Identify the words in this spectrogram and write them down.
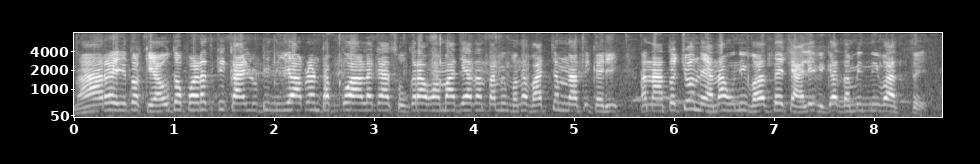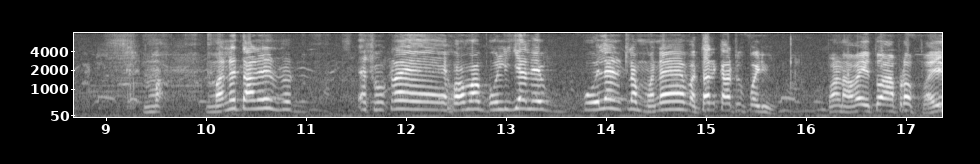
ના રે, એ તો કહેવું તો પડે કે કાલ ઉઠી નહીં આપણે ઠપકો આલે કે આ છોકરા હોમાં થયા હતા તમે મને વાત કેમ નથી કરી? અને આ તો ચો ને એના હુની વાત છે ચાલી વીઘા જમીનની વાત છે. મને તારે એ છોકરાએ હોમાં બોલી ગયા ને બોલ્યા ને એટલે મને વધારે કાઠું પડ્યું. પણ હવે એ તો આપણો ભાઈ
